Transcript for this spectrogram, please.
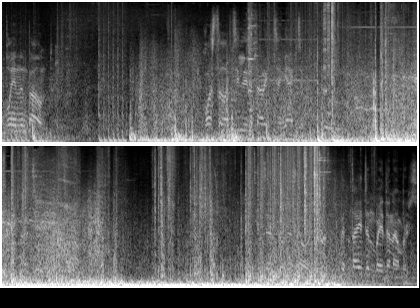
supply plane inbound. Hostile artillery targeting active. Artillery. Keep it tightened by the numbers.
